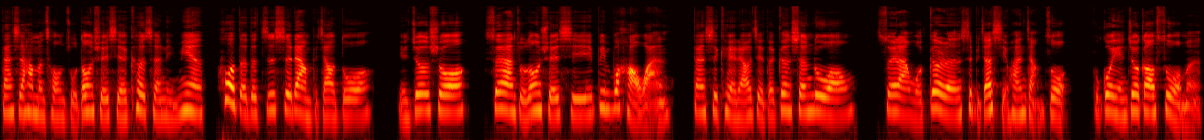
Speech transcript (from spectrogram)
但是他们从主动学习的课程里面获得的知识量比较多。也就是说，虽然主动学习并不好玩，但是可以了解的更深入哦。虽然我个人是比较喜欢讲座，不过研究告诉我们，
